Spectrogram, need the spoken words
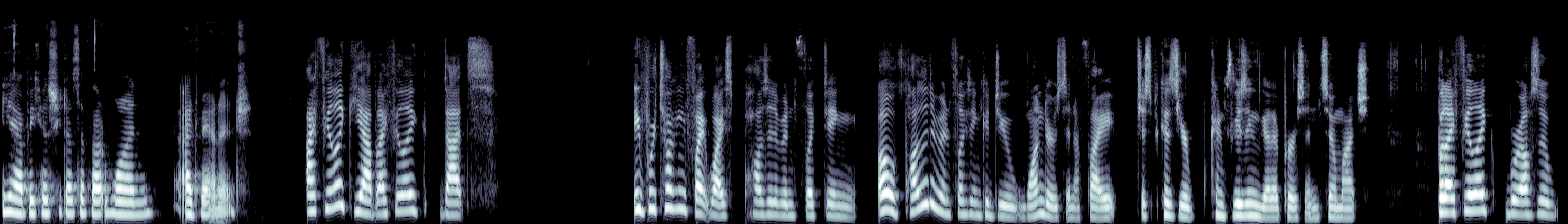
Yeah, because she does have that one advantage. I feel like yeah, but I feel like that's if we're talking fight wise, positive inflicting. Oh, positive inflicting could do wonders in a fight just because you're confusing the other person so much. But I feel like we're also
